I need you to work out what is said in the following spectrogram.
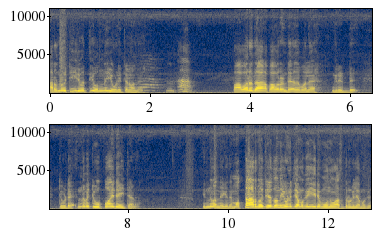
അറുന്നൂറ്റി ഇരുപത്തി ഒന്ന് യൂണിറ്റാണ് വന്നത്. ആ. പവർ ഇതാ പവർ ഉണ്ട് അതുപോലെ ഗ്രിഡ് ടുഡേ ഇന്നിപ്പോൾ ടു പോയിന്റ് എയ്റ്റ് ആണ്. ഇന്ന് വന്നേക്കുന്നത്. മൊത്തം അറുന്നൂറ്റി ഇരുപത്തൊന്ന് യൂണിറ്റ് നമുക്ക് ഈ ഒരു മൂന്ന് മാസത്തിനുള്ളിൽ നമുക്ക്.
